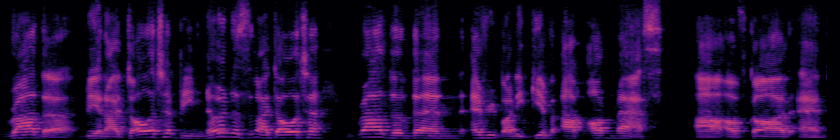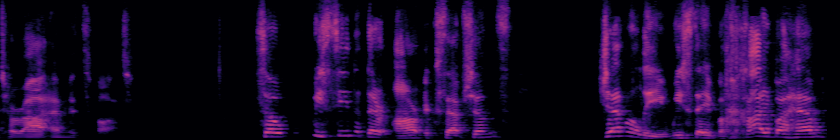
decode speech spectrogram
rather be an idolater, be known as an idolater, rather than everybody give up en masse uh, of God and Torah and mitzvot. So we see that there are exceptions. Generally, we say v'chai bahem,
